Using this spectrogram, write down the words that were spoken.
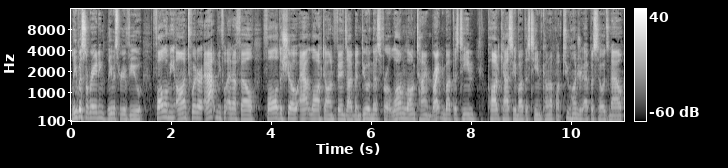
Leave us a rating, leave us a review. Follow me on Twitter at NFL. Follow the show at Locked On Fins. I've been doing this for a long, long time, writing about this team, podcasting about this team, coming up on 200 episodes now.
